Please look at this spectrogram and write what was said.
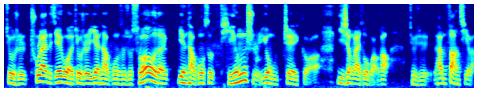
就是出来的结果就是烟草公司就所有的烟草公司停止用这个医生来做广告。就是他们放弃了，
